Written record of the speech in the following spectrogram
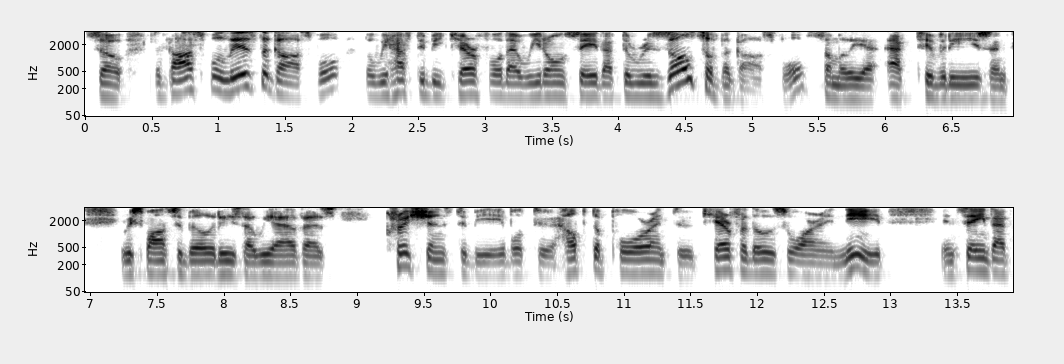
So the gospel is the gospel, but we have to be careful that we don't say that the results of the gospel, some of the activities and responsibilities that we have as Christians to be able to help the poor and to care for those who are in need, in saying that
